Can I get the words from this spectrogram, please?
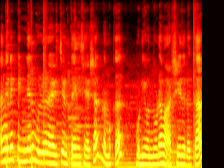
അങ്ങനെ പിന്നൽ മുഴുവൻ അഴിച്ചെടുത്തതിന് ശേഷം നമുക്ക് മുടി ഒന്നുകൂടെ വാഷ് ചെയ്തെടുക്കാം.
